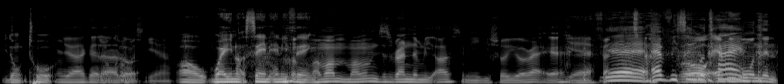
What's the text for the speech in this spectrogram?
you don't talk, Yeah, I get that a lot. yeah, or why you not saying anything. my mom, my mom just randomly asked me, "You sure you're alright?" Yeah. yeah, fa- yeah, every Bro, single time. every morning.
